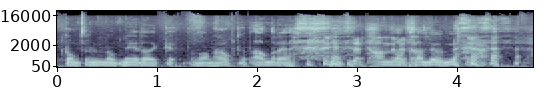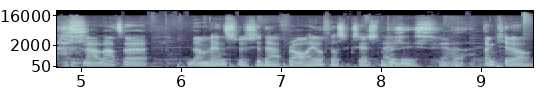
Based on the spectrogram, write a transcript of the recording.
komt er op neer dat ik dan hoop dat anderen dat andere dat gaan doen. Ja. Nou, laten we, dan wensen we ze daar vooral heel veel succes mee. Precies. Ja, Ja. dankjewel.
